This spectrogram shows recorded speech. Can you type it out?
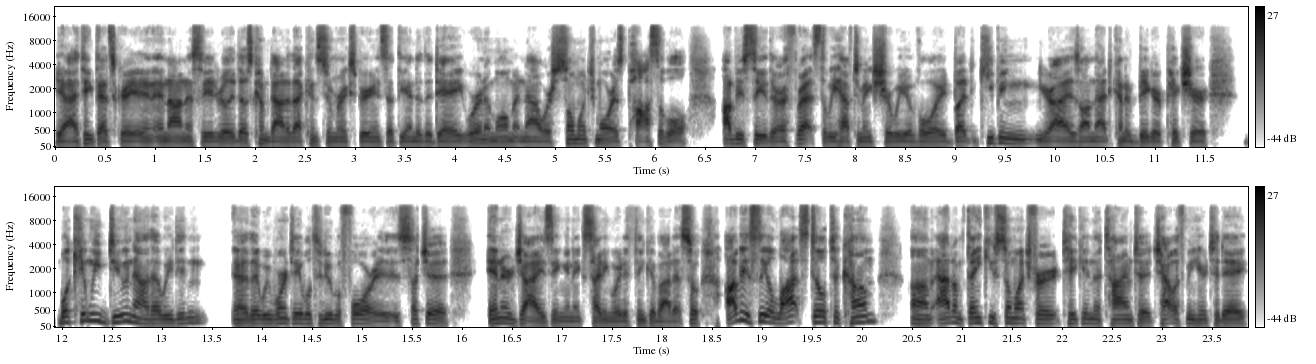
Yeah, I think that's great. And, and, honestly, it really does come down to that consumer experience at the end of the day. We're in a moment now where so much more is possible. Obviously, there are threats that we have to make sure we avoid, but keeping your eyes on that kind of bigger picture. What can we do now that we didn't uh, that we weren't able to do before is such a energizing and exciting way to think about it. So obviously a lot still to come. Um, Adam, thank you so much for taking the time to chat with me here today.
